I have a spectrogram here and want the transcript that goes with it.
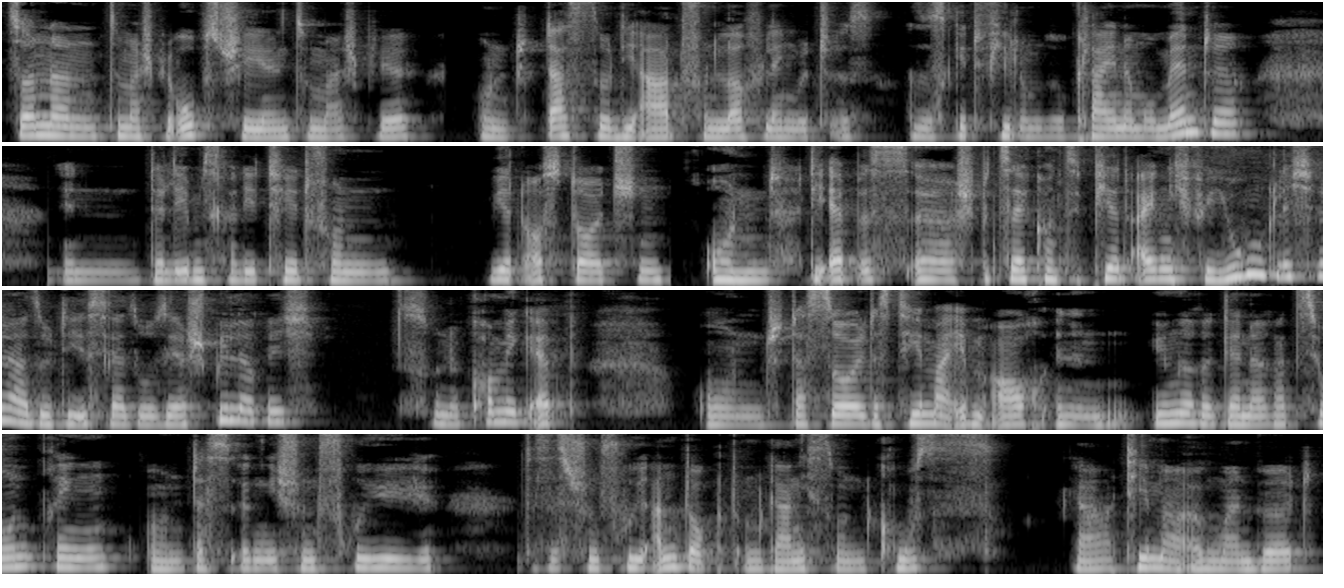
sondern zum Beispiel Obst schälen zum Beispiel. Und das so die Art von Love Language ist. Also es geht viel um so kleine Momente in der Lebensqualität von Ostdeutschen. Und die App ist äh, speziell konzipiert eigentlich für Jugendliche, also die ist ja so sehr spielerisch. So eine Comic-App. Und das soll das Thema eben auch in jüngere Generation bringen und das irgendwie schon früh, dass es schon früh andockt und gar nicht so ein großes ja, Thema irgendwann wird.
